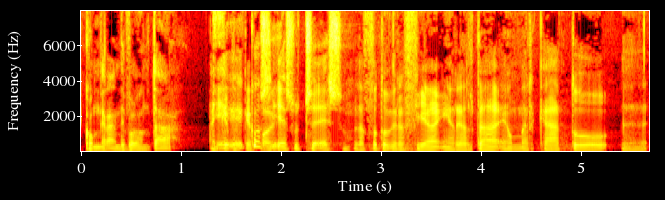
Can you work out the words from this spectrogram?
con grande volontà anche e così è successo. La fotografia in realtà è un mercato eh,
